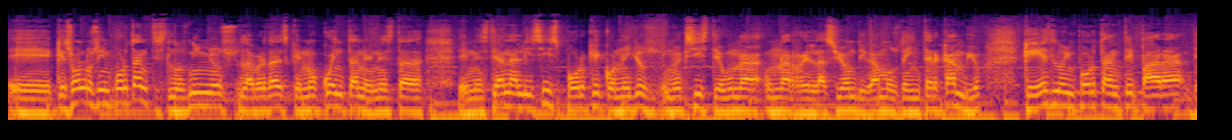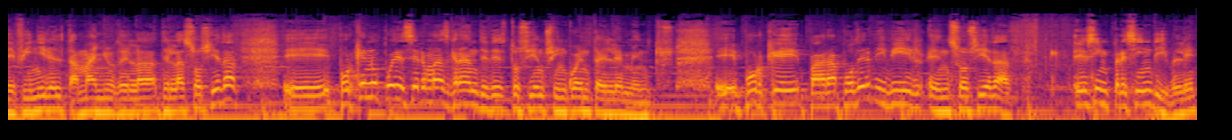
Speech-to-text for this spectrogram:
eh, que son los importantes. Los niños, la verdad es que no cuentan en, esta, en este análisis porque con ellos no existe una, una relación, digamos, de intercambio, que es lo importante para definir el tamaño de la, de la sociedad. Eh, ¿Por qué no puede ser más grande de estos 150 elementos? Eh, porque para poder vivir en sociedad es imprescindible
